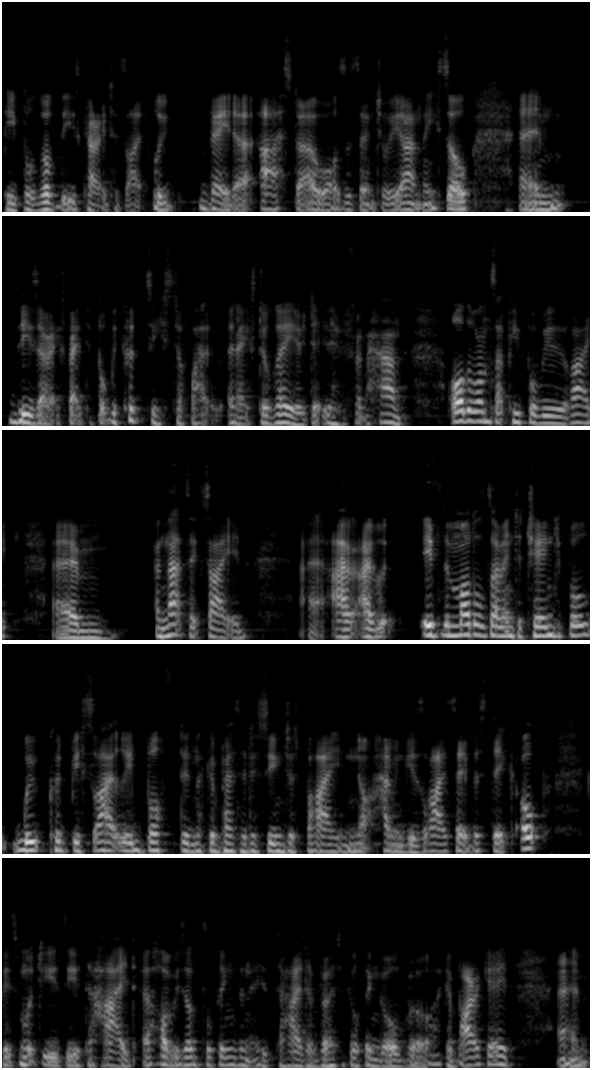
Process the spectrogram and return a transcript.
people love these characters. Like Luke, Vader are Star Wars, essentially, aren't they? So um, these are expected, but we could see stuff like an extra Leia, a different Han, all the ones that people really like, um, and that's exciting. I, I, if the models are interchangeable, Luke could be slightly buffed in the competitive scene just by not having his lightsaber stick up, because it's much easier to hide a horizontal thing than it is to hide a vertical thing over like a barricade. Um,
